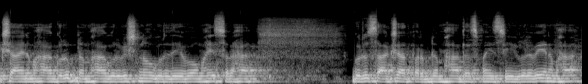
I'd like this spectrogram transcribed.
దీక్షాయ నమ. గురు బ్రహ్మ గురు విష్ణు గురుదేవో మహేశ్వర. గురు సాక్షాత్ పరబ్రహ్మ తస్మై శ్రీ గురవే నమ.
